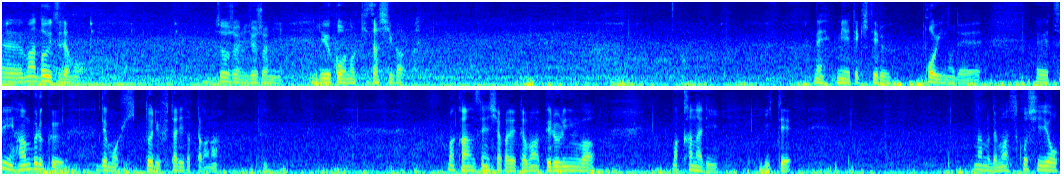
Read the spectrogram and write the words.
えー、まあ、ドイツでも徐々に徐々に流行の兆しが、ね、見えてきてるっぽいので、えー、ついにハンブルクでも1人、2人だったかな、まあ、感染者が出て、まあ、ベルリンは、まあ、かなりいて。なのでまあ少し大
